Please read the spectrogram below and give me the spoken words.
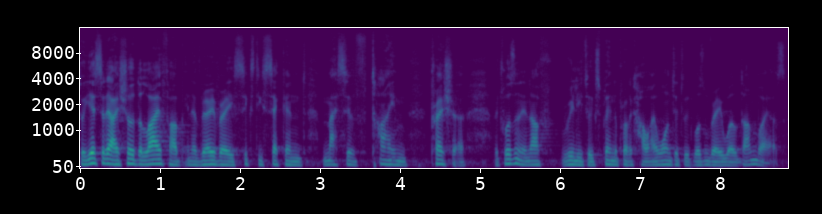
So yesterday I showed the Live Hub in a very, very 60-second massive time pressure, which wasn't enough really to explain the product how I wanted to. It wasn't very well done by us.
